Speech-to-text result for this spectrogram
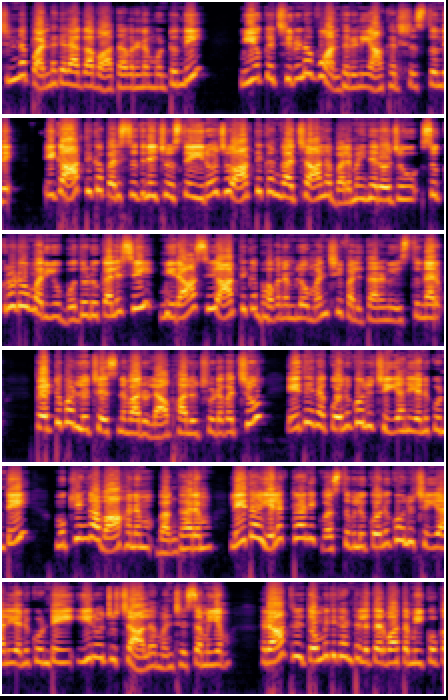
చిన్న పండగలాగా వాతావరణం ఉంటుంది. మీ యొక్క చిరునవ్వు అందరినీ ఆకర్షిస్తుంది. ఇక ఆర్థిక పరిస్థితిని చూస్తే ఈరోజు ఆర్థికంగా చాలా బలమైన రోజు. శుక్రుడు మరియు బుధుడు కలిసి మీ రాశి ఆర్థిక భవనంలో మంచి ఫలితాలను ఇస్తున్నారు. పెట్టుబడులు చేసిన వారు లాభాలు చూడవచ్చు. ఏదైనా కొనుగోలు చేయాలి అనుకుంటే ముఖ్యంగా వాహనం బంగారం లేదా ఎలక్ట్రానిక్ వస్తువులు కొనుగోలు చేయాలి అనుకుంటే ఈరోజు చాలా మంచి సమయం. రాత్రి తొమ్మిది గంటల తర్వాత మీకొక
